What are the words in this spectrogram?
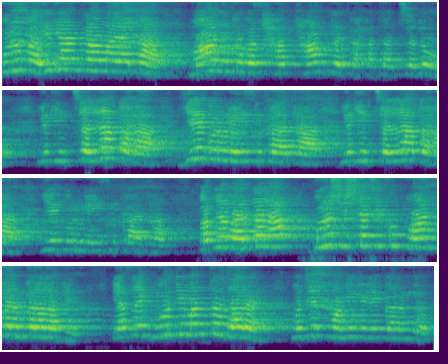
गुरु का ही ज्ञान काम आया था. माँ ने तो बस हाथ थाम कर कहा था चलो। लेकिन चलना कहा ये गुरु ने ही सिखाया था। लेकिन चलना कहा ये गुरु ने ही सिखाया था। आपल्या भारताला गुरु शिष्याची खूप महान परंपरा लाभली याचं एक मूर्तिमंत उदाहरण म्हणजे स्वामी विवेकानंद.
